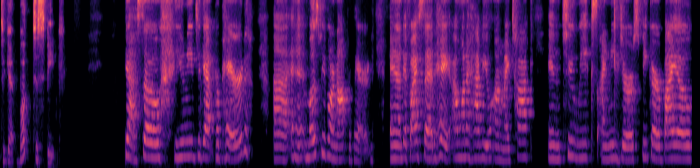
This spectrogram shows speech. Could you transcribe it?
to get booked to speak? Yeah, so you need to get prepared. Uh, and most people are not prepared. And if I said, hey, I want to have you on my talk in two weeks, I need your speaker bio,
